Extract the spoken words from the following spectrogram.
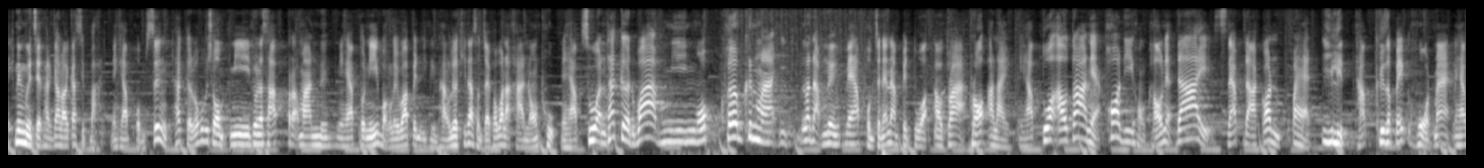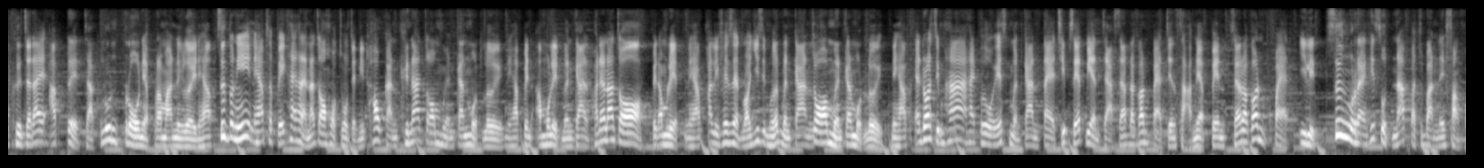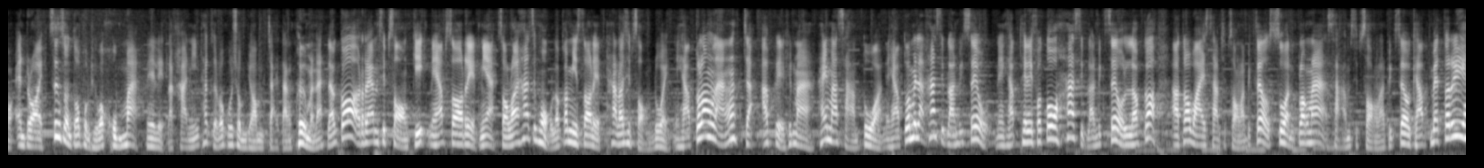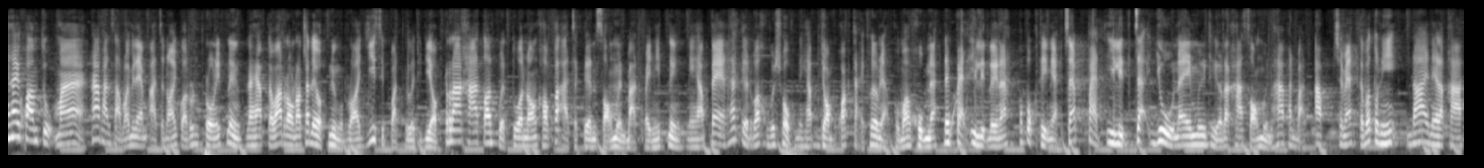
17,990 บาทนะครับผมซึ่งถ้าเกิดว่าคุณผู้ชมมีทุนทรัพย์ประมาณหนึงนะครับตัวนี้บอกเลยว่าเป็นอีกหนึ่งทางเลือกที่น่าสนใจเพราะว่าราคาน้องถูกนะครับส่วนถ้าเกิดว่ามีงบเพิ่มขึ้นมาอีกระดับหนึ่งนะครับผมจะแนะนำเป็นตัว Ultra เพราะอะไรนะครับตัว Ultra เนี่ยข้อดีของเขาเนี่ยได้ Snapdragon 8 Elite ครับคือสเปคโหดมากนะครับคือจะได้อัปเกรดจากรุ่น Pro เนี่ยประมาณหนึ่งเลยนะครับซึ่งตัวนี้นะครับสเปคให้ขนาดหน้าจอ 6.7นี้เท่ากัน คือหน้าจอเหมือนกันหมดเลยนะครับเป็น AMOLED เหมือนกันภายในหน้าจอเป็น AMOLED นะครับค่า refresh rate 120 Hz เหมือนกันจอเหมือนกันหมดเลยนะครับ Android 15 HyperOS เหมือนกันแต่ชิปเซตเปลี่ยนจาก Snapdragon 8 Gen 3 เนี่ยเป็น Snapdragon 8 Elite ซึ่งแรงที่สุดณปัจจุบันในฝั่งของ Android ซึ่งส่วนตัวผมถือว่าคุ้มมากในเรทราคานี้ ถ้าเกิดว่าคุณผู้ชมยอมจ่ายตังค์เพิ่มนะ แล้วก็ RAM 12 g b นะครับ Storage เนี่ย 256 แล้วก็มี Storage 512 ด้วยนะครับ กล้องหลังจะอัปเกรดขึ้นมาให้มา 3 ตัวนะครับ ตัวไม่หลัก 50 ล้านพิกเซลนะครับ Telephoto 50 ล้านพิกเซล แล้วก็ Ultra Wide 32 ล้านพิกเซล ส่วนกล้องหน้า 32 ล้านพิกเซลครับ แบตเตอรี่ให้ความจุมา 5,300 มิลลิแอมอาจจะน้อยกว่ารุ่น Pro นิดนึงนะครับแต่ว่ารองรับชาร์จเร็ว 120 วัตต์กันเลยทีเดียว ราคาตอนเปิดตัวน้องเขาก็อาจจะเกิน 20,000 บาทไปนิดนึงนะครับแต่ถ้าเกิดว่าคุณผู้ชมนะครับยอมควักจ่ายเพิ่มเนี่ยผมว่าคุ้มนะได้ 8 Elite เลยนะ เพราะปกติเนี่ยแซป8 Elite จะอยู่ในมือถือราคา 25,000 บาทอัพใช่ไหมแต่ว่าตัวนี้ได้ในราคา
